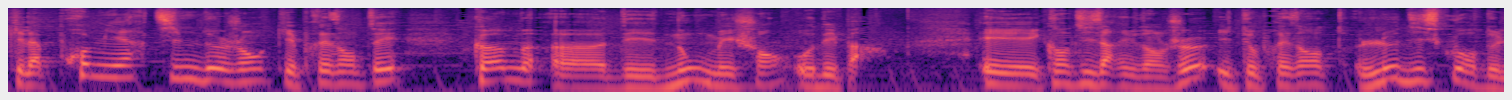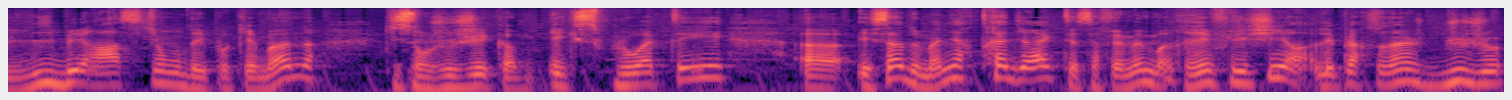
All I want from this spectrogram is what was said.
qui est la première team de gens qui est présentée comme euh, des non-méchants au départ. Et quand ils arrivent dans le jeu, ils te présentent le discours de libération des Pokémon, qui sont jugés comme exploités, euh, et ça de manière très directe, et ça fait même réfléchir les personnages du jeu.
